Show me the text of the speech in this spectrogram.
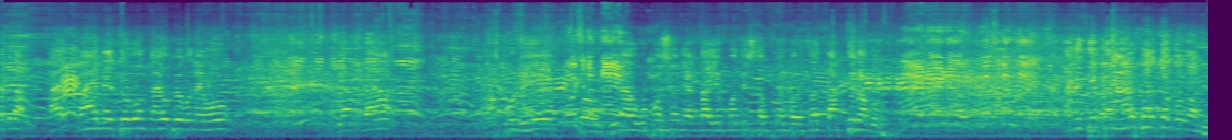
एकदा. काय काय नाही जगून काय उपयोग नाही हो. एकदा आपण हे हे उपोषण एकदा एकोणतीस सप्टेंबरचं ताकदीला करू आणि ते पण आरपारचं करू आपण.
